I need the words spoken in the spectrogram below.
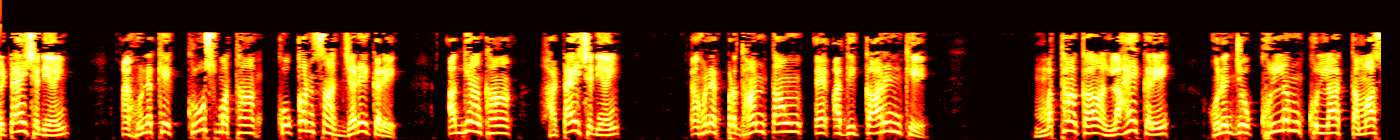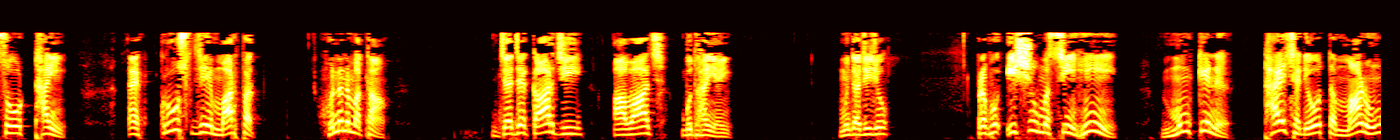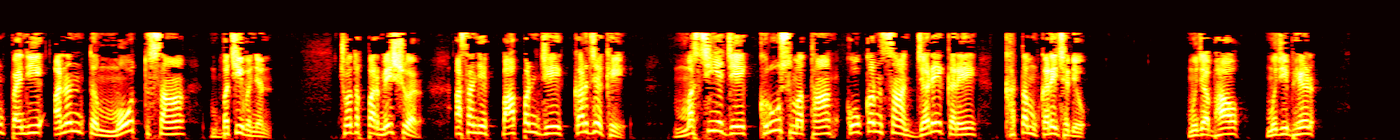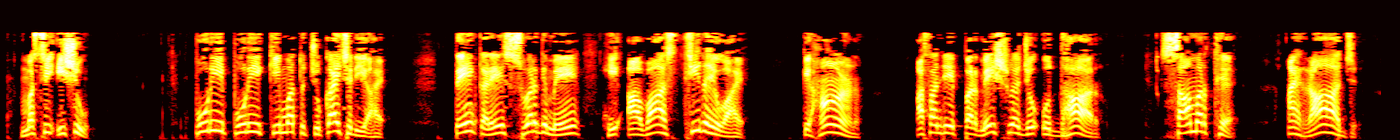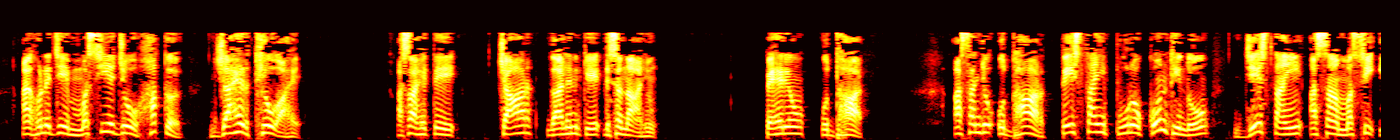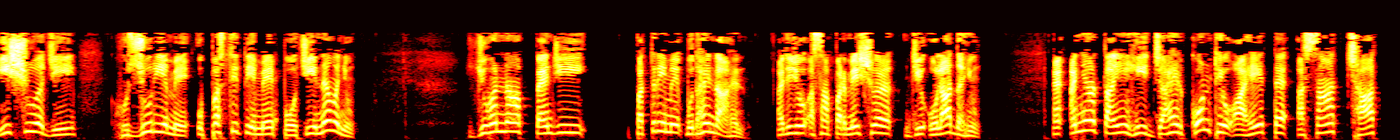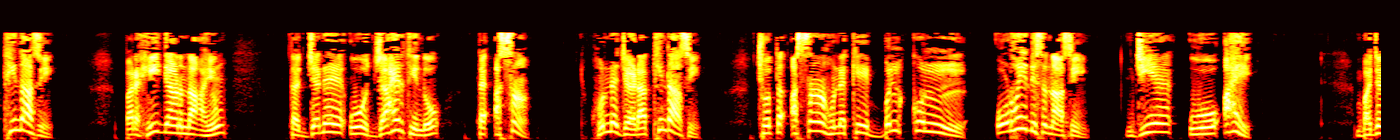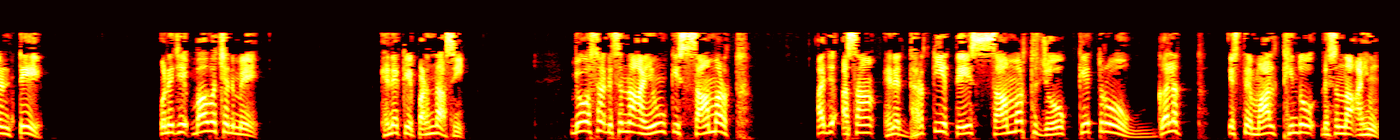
मिटाए छॾियईं ऐं हुन खे क्रूस मथां कोकनि सां जड़े करे अॻियां खां हटाए छॾियई ऐं हुन प्रधानताऊं ऐं अधिकारिनि खे मथां खां लाहे करे हुननि जो खुलम खुल्ला तमासो ठाही ऐं क्रूस जे मार्फत हुननि मथां जयकार जी आवाज़ ॿुधाई मुंजाजी પ્રભુ ઈસુ મસીહ હી ممکن થાઈ છડ્યો તો માણું પેંજી અનંત મોત સા બચી વજન છો તો પરમેશ્વર અસંજે પાપન જે कर्ज કે મસીહ જે કુરુસ મથા કોકન સા જડે કરે ખતમ કરે છડ્યો મુજે ભાવ મુજી ભેર મસીહ ઈસુ પૂરી પૂરી કિંમત ચૂકાઈ ચલિયા હૈ તે કરે સ્વર્ગ મે હી આવાસ થી રયો આહે કે હાણ અસંજે પરમેશ્વર જો ઉદ્ધાર सामर्थ्य ऐं राज ऐं हुन जे मसीह जो हक़ ज़ाहिरु थियो आहे असां हिते चार ॻाल्हियुनि खे ॾिसंदा आहियूं पहिरियों उध्धार असांजो उध्धार तेसि ताईं पूरो कोन थींदो जेसि ताईं असां मसीह ईश्वर जी हुज़ूरीअ में उपस्थिती में पहुची न वञूं युवना पंहिंजी पत्री में ॿुधाईंदा आहिनि अॼु जो असां परमेश्वर जी औलाद आहियूं ऐं अञा ताईं ही ज़ाहिरु कोन थियो आहे त असां छा थींदासीं पर ही ॼाणंदा आहियूं त जड॒हिं उहो ज़ाहिरु थींदो त असां हुन जहिड़ा थींदासीं छो त असां हुन खे बिल्कुलु ओढ़ो ई ॾिसंदासीं जीअं उहो आहे भॼन टे उन जे वचन में हिन खे पढ़ंदासीं ॿियो असां ॾिसंदा आहियूं कि सामर्थ अॼु असां हिन धरतीअ ते सामर्थ जो केतिरो ग़लति इस्तेमाल थींदो ॾिसंदा आहियूं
